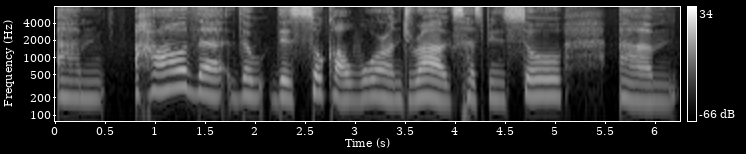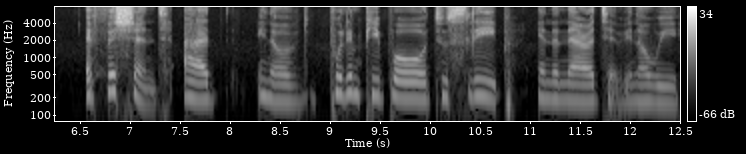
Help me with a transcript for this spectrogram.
um, how the the this so-called war on drugs has been so um, efficient at you know putting people to sleep in the narrative. You know, we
